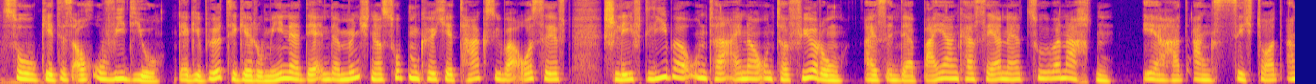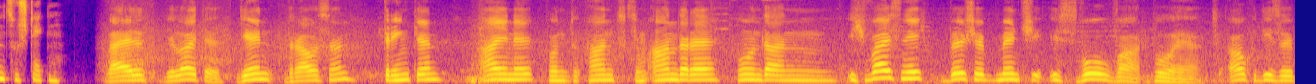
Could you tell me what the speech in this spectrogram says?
So geht es auch Ovidio. Der gebürtige Rumäne, der in der Münchner Suppenküche tagsüber aushilft, schläft lieber unter einer Unterführung, als in der Bayern-Kaserne zu übernachten. Er hat Angst, sich dort anzustecken. Weil die Leute gehen draußen, trinken, eine von Hand zum anderen und dann, ich weiß nicht, welcher Mensch ist wo war vorher. Auch diese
